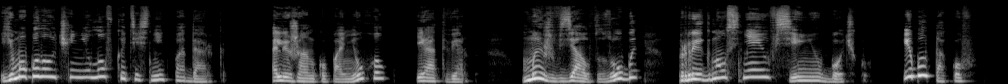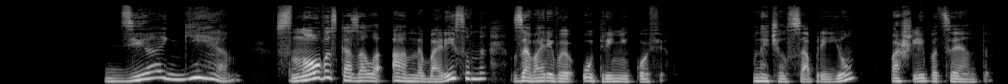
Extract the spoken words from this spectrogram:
Ему было очень неловко теснить подарка. Лежанку понюхал и отверг. Мышь взял в зубы, прыгнул с нею в синюю бочку. И был таков. «Диоген!» — снова сказала Анна Борисовна, заваривая утренний кофе. Начался прием, пошли пациенты.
